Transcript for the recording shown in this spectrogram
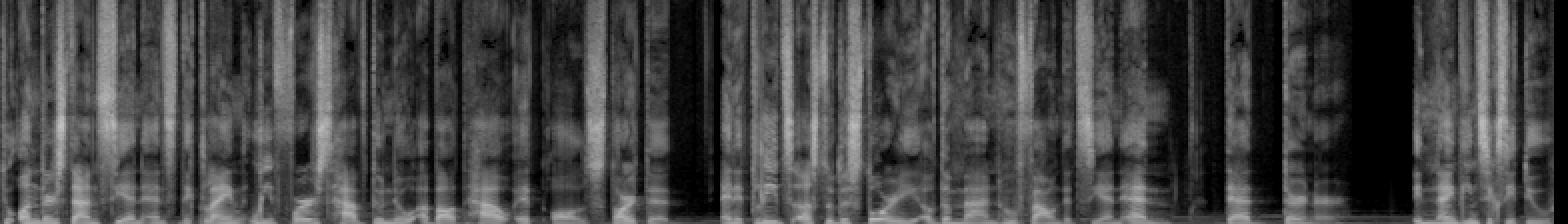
To understand CNN's decline, we first have to know about how it all started. And it leads us to the story of the man who founded CNN, Ted Turner. In 1962,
